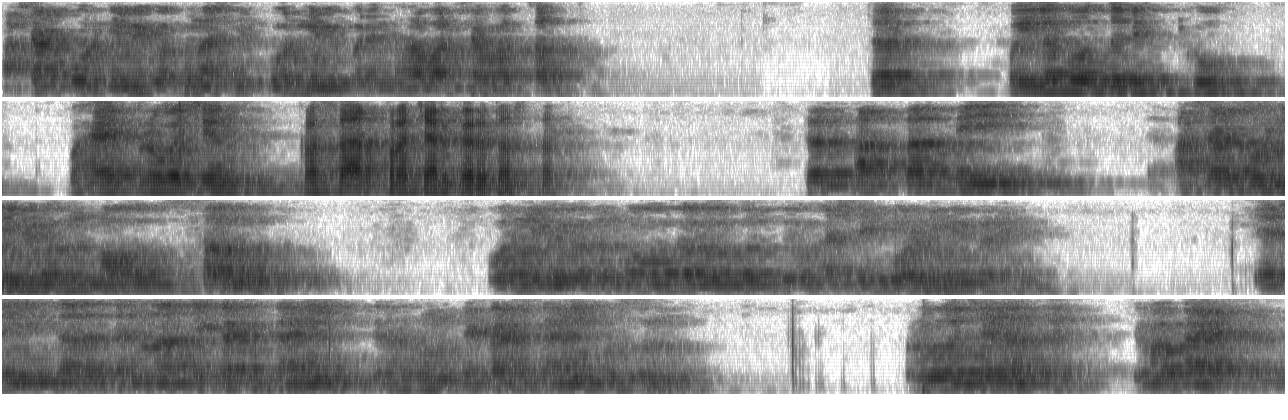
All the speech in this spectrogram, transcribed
आषाढ पौर्णिमेपासून अश्विन पौर्णिमेपर्यंत हा वर्षावाद चालतो. तर पहिलं बौद्ध भिक्खू बाहेर प्रवचन प्रसार प्रचार करत असतात. तर आत्ताच ते आषाढ पौर्णिमेपासून पाऊस चालू होतो. पौर्णिमेपासून पाऊस चालू होतो तो अश्विन पौर्णिमेपर्यंत. त्या निमित्तानं त्यांना एका ठिकाणी राहून एका ठिकाणी बसून प्रवचन असेल किंवा काय असेल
